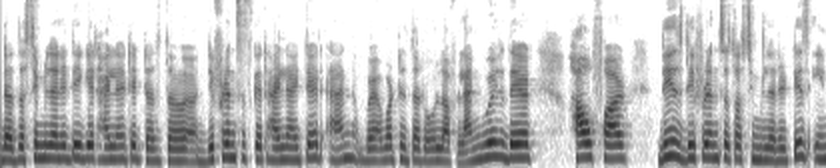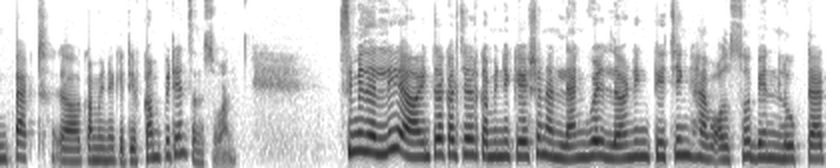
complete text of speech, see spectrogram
Does the similarity get highlighted? Does the differences get highlighted? And where, what is the role of language there? How far these differences or similarities impact uh, communicative competence and so on. Similarly, uh, intercultural communication and language learning teaching have also been looked at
